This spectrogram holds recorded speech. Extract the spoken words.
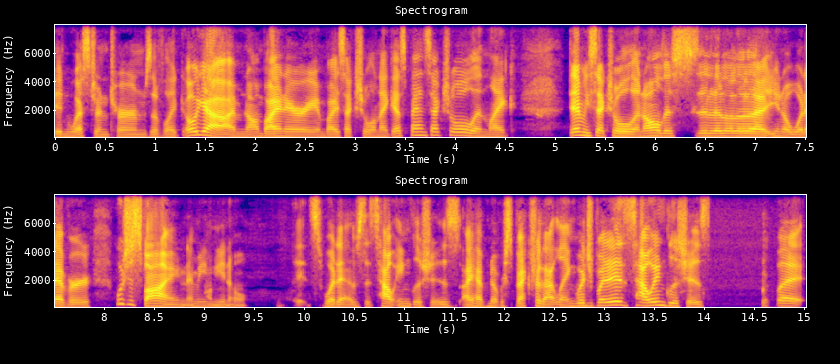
in Western terms of like, oh yeah, I'm non-binary and bisexual and I guess pansexual and like demisexual and all this, mm. you know, whatever, which is fine. I mean, you know, it's whatevs. It's how English is. I have no respect for that language, but it's how English is. But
